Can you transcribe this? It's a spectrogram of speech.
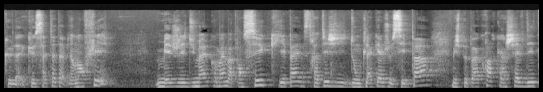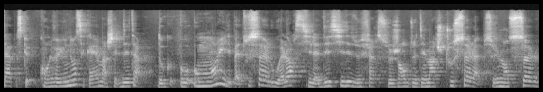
que, que sa tête a bien enflé mais j'ai du mal quand même à penser qu'il n'y ait pas une stratégie, donc laquelle je sais pas, mais je peux pas croire qu'un chef d'État, parce que qu'on le veuille ou non, c'est quand même un chef d'État, donc au, moins il n'est pas tout seul, ou alors s'il a décidé de faire ce genre de démarche tout seul, absolument seul,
